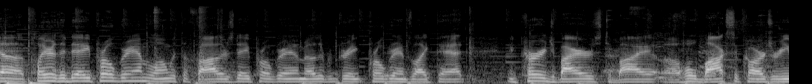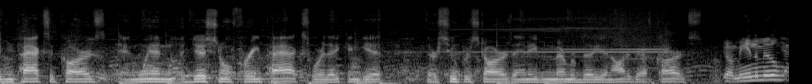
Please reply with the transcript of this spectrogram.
uh, Player of the Day program, along with the Father's Day program, and other great programs like that, encourage buyers to buy a whole box of cards or even packs of cards and win additional free packs where they can get their superstars and even memorabilia and autographed cards. You want me in the middle?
